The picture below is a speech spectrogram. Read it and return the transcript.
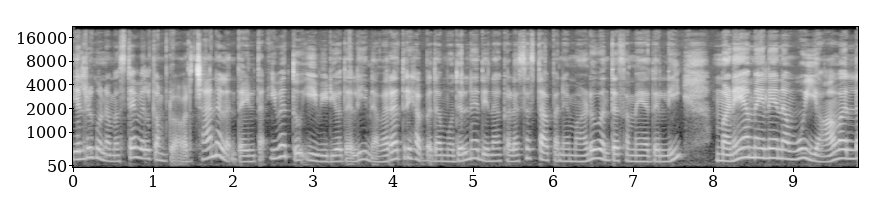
ಎಲ್ರಿಗೂ ನಮಸ್ತೆ, ವೆಲ್ಕಮ್ ಟು ಅವರ್ ಚಾನೆಲ್ ಅಂತ ಹೇಳ್ತಾ, ಇವತ್ತು ಈ ವಿಡಿಯೋದಲ್ಲಿ ನವರಾತ್ರಿ ಹಬ್ಬದ ಮೊದಲನೇ ದಿನ ಕಳಸ ಸ್ಥಾಪನೆ ಮಾಡುವಂಥ ಸಮಯದಲ್ಲಿ ಮನೆಯ ಮೇಲೆ ನಾವು ಯಾವೆಲ್ಲ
